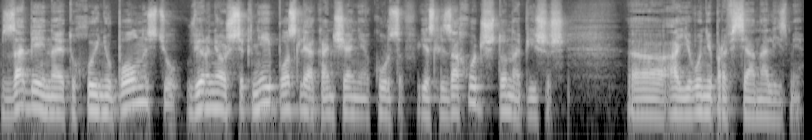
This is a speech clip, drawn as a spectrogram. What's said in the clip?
забей на эту хуйню полностью, вернешься к ней после окончания курсов. Если захочешь, то напишешь э, о его непрофессионализме.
